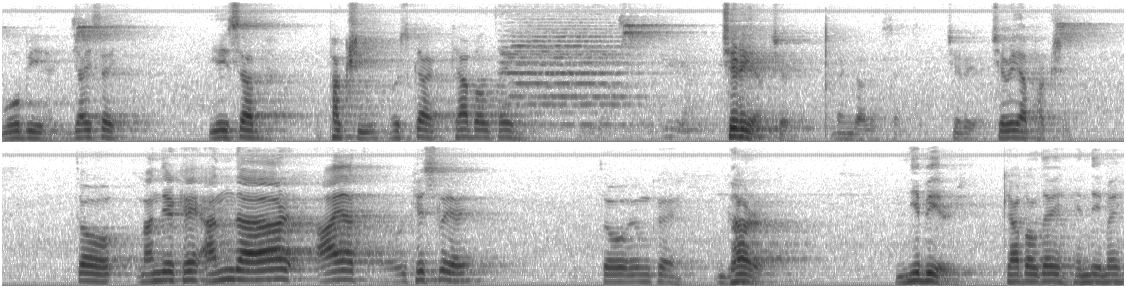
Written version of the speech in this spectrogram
वो भी है। जैसे ये सब पक्षी, उसका क्या बोलते हैं? चिड़िया। चिड़िया, बंगाली से चिड़िया चिड़िया पक्षी। तो मंदिर के अंदर आया किस लिए? तो उनके घर निबिर क्या बोलते हैं हिंदी में?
